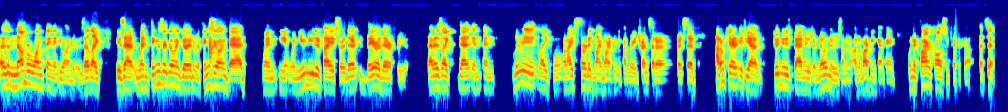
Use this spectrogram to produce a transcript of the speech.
That is the number one thing that you want to do. Is that like is that when things are going good, when things are going bad, when you know when you need advice or they're they are there for you. That is like that and and literally like when I started my marketing company Trendsetter, I said, I don't care if you have good news, bad news, or no news on on a marketing campaign. When the client calls, you pick up. That's it.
